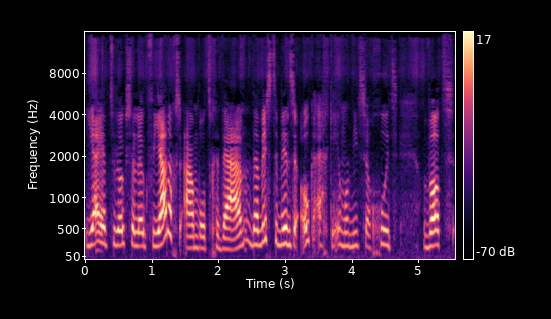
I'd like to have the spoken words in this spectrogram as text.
jij hebt toen ook zo'n leuk verjaardagsaanbod gedaan. Daar wisten mensen ook eigenlijk helemaal niet zo goed wat,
